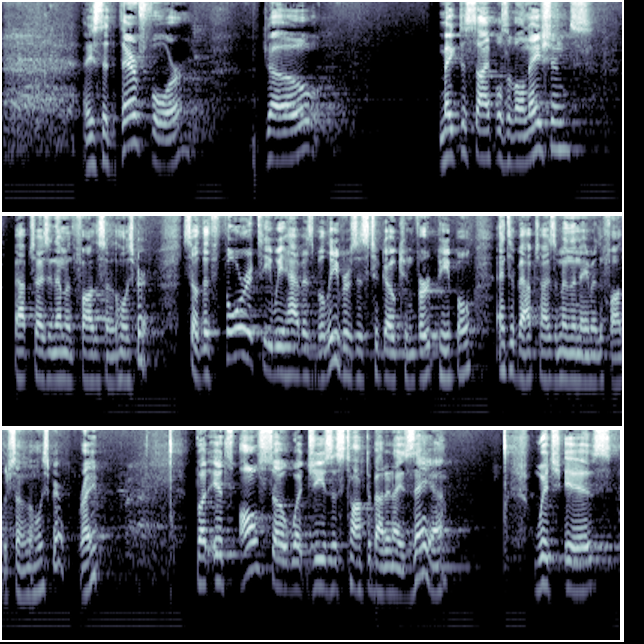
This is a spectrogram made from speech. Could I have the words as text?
And he said, Therefore, go make disciples of all nations, baptizing them in the Father, the Son, and the Holy Spirit. So, the authority we have as believers is to go convert people and to baptize them in the name of the Father, Son, and the Holy Spirit, right? But it's also what Jesus talked about in Isaiah, which is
